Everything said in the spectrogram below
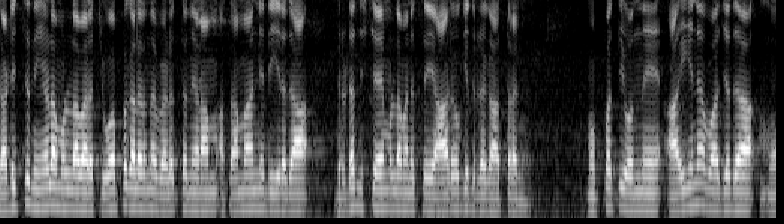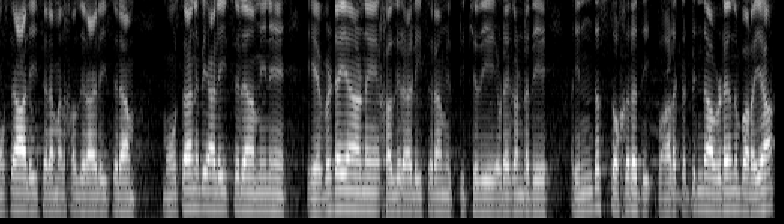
തടിച്ച് നീളമുള്ളവർ ചുവപ്പ് കലർന്ന വെളുത്ത നിറം അസാമാന്യ ധീരത ദൃഢനിശ്ചയമുള്ള മനസ്സ് ആരോഗ്യ ദൃഢഗാത്രൻ മുപ്പത്തി ഒന്ന് ഐന വജദ മൂസ അലൈഹി സ്വലാം അൽ ഖദിർ അലൈഹി സ്വലാം. മൂസ നബി അലൈഹി സ്വലാമിന് എവിടെയാണ് ഖദിർ അലൈഹി സ്വലാം എത്തിച്ചത്? എവിടെ കണ്ടത്? ഇന്ത സൊഹ്റതി പാറക്കെട്ടിന്റെ അവിടെ എന്ന് പറയാം.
